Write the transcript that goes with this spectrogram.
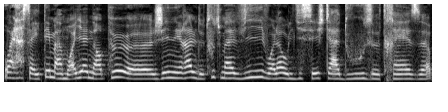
Voilà, ça a été ma moyenne un peu générale de toute ma vie. Voilà, au lycée, j'étais à 12, 13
